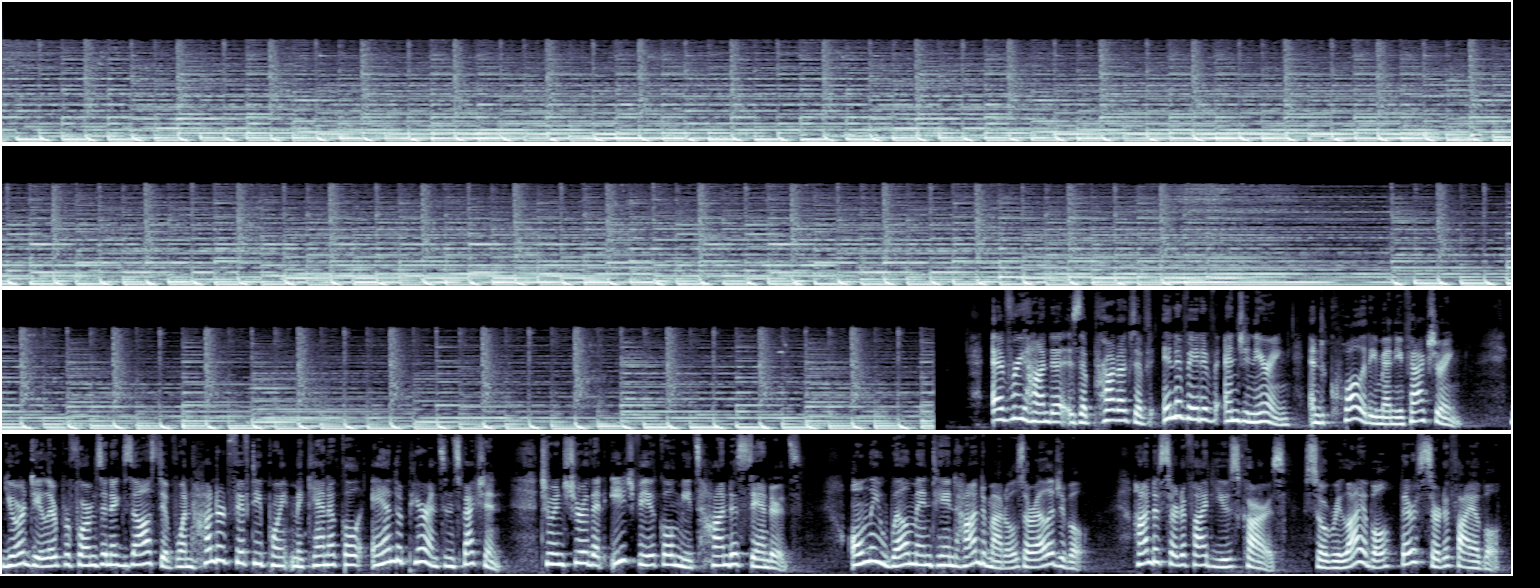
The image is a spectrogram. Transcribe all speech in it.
Every Honda is a product of innovative engineering and quality manufacturing. Your dealer performs an exhaustive 150 point mechanical and appearance inspection to ensure that each vehicle meets Honda standards. Only well maintained Honda models are eligible. Honda certified used cars, so reliable they're certifiable.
